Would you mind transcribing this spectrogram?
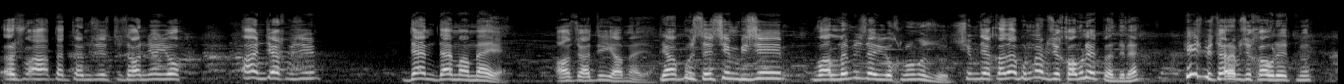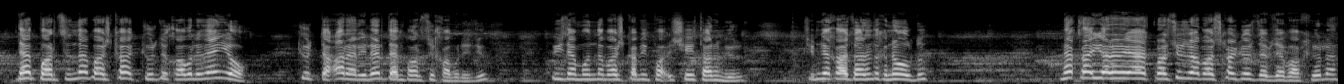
Örf ve adetlerimizi tanıyan yok. Ancak bizim dem demameye, azadi yameye. Ya bu seçim bizim varlığımızla yokluğumuzdur. Şimdiye kadar bunlar bizi kabul etmediler. Hiçbir taraf bizi kabul etmiyor. Dem Partisi'nde başka Kürt'ü kabul eden yok. Kürt de Aleviler Dem Partisi kabul ediyor. Biz de bunda başka bir şey tanımıyoruz. Şimdiye kadar tanıdık ne oldu? Ne kadar yarına yaklaşıyorsa başka gözle bize bakıyorlar.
